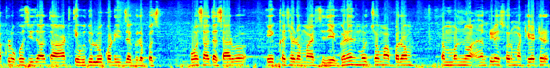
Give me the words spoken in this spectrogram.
આખલો ઘૂસી જતા આઠથી વધુ લોકોને ઈજાગ્રસ્ત પહોંચાતા સારવાર એક ખસેડવામાં આવી છે. ગણેશ મહોત્સવમાં પરમ બ્રહ્મનો અંકલેશ્વરમાં ઠેર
